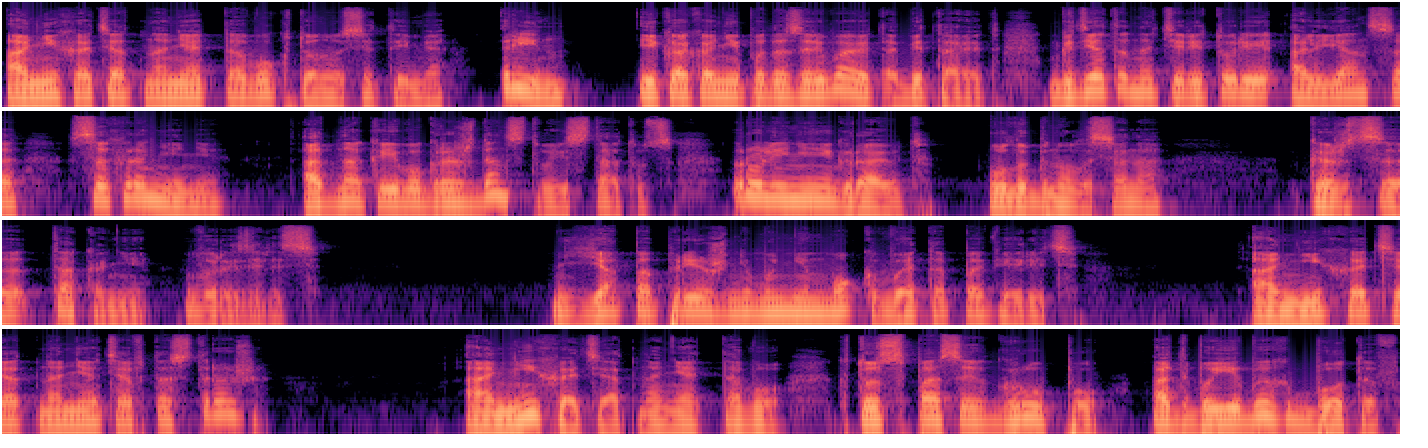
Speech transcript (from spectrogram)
Они хотят нанять того, кто носит имя Рин, и, как они подозревают, обитает где-то на территории Альянса сохранения. Однако его гражданство и статус роли не играют, — улыбнулась она. Кажется, так они выразились. Я по-прежнему не мог в это поверить. Они хотят нанять автостража? Они хотят нанять того, кто спас их группу от боевых ботов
